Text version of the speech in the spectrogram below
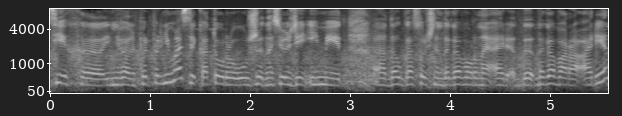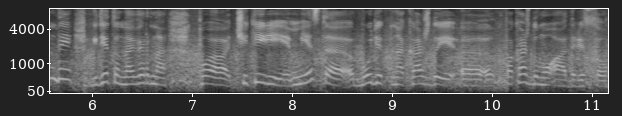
тех индивидуальных предпринимателей, которые уже на сегодняшний день имеют долгосрочные договорные, договора аренды. Где-то, наверное, по 4 места будет на каждый, по каждому адресу.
